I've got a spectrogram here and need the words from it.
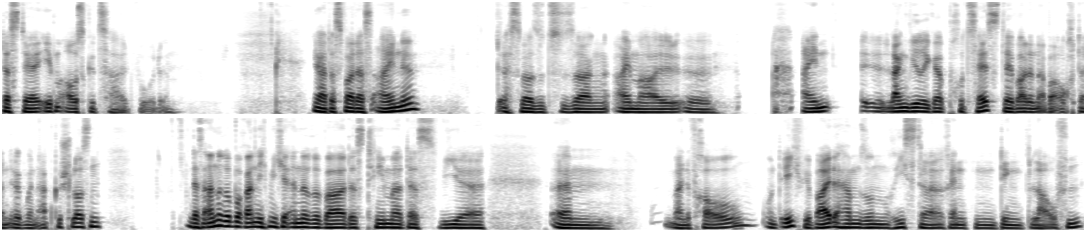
dass der eben ausgezahlt wurde. Ja, das war das eine. Das war sozusagen einmal äh, ein äh, langwieriger Prozess, der war dann aber auch dann irgendwann abgeschlossen. Das andere, woran ich mich erinnere, war das Thema, dass wir, ähm, meine Frau und ich, wir beide haben so ein Riester-Rentending laufen,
